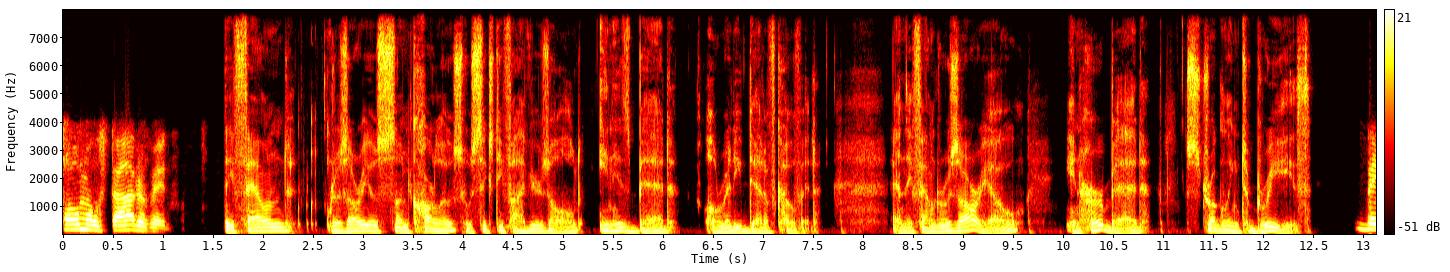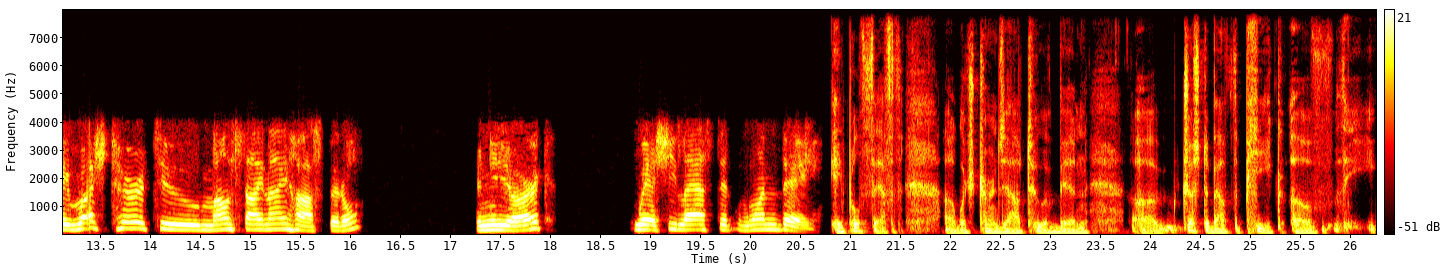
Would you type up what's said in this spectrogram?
almost out of it. They found Rosario's son, Carlos, who was 65 years old, in his bed, already dead of COVID. And they found Rosario in her bed, struggling to breathe. They rushed her to Mount Sinai Hospital in New York where she lasted one day. April 5th, uh, which turns out to have been uh, just about the peak of the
